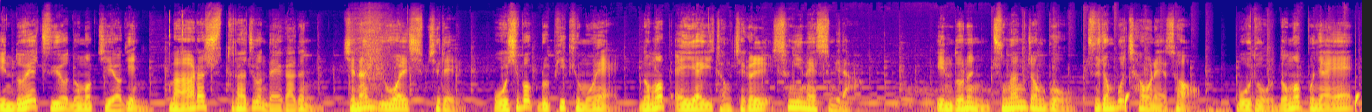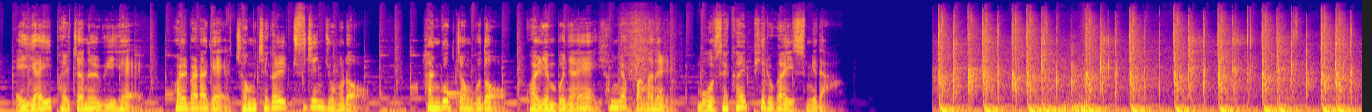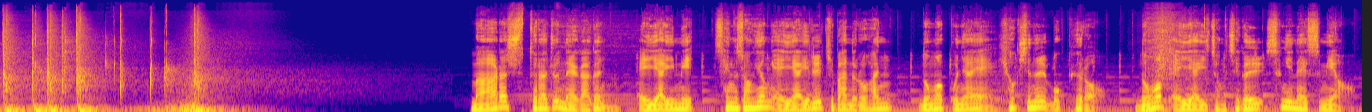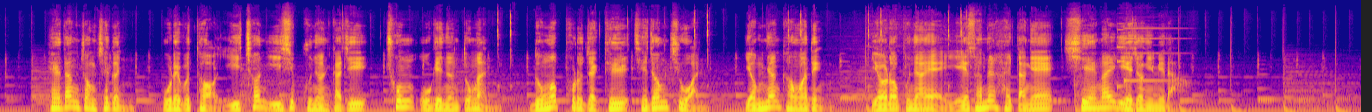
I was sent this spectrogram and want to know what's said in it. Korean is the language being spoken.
인도의 주요 농업 지역인 마하라슈트라주 내각은 지난 6월 17일 50억 루피 규모의 농업 AI 정책을 승인했습니다. 인도는 중앙정부, 주정부 차원에서 모두 농업 분야의 AI 발전을 위해 활발하게 정책을 추진 중으로 한국 정부도 관련 분야의 협력 방안을 모색할 필요가 있습니다. 마하라슈트라주 내각은 AI 및 생성형 AI를 기반으로 한 농업 분야의 혁신을 목표로 농업 AI 정책을 승인했으며 해당 정책은 올해부터 2029년까지 총 5개년 동안 농업 프로젝트 재정 지원, 역량 강화 등 여러 분야의 예산을 할당해 시행할 예정입니다.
